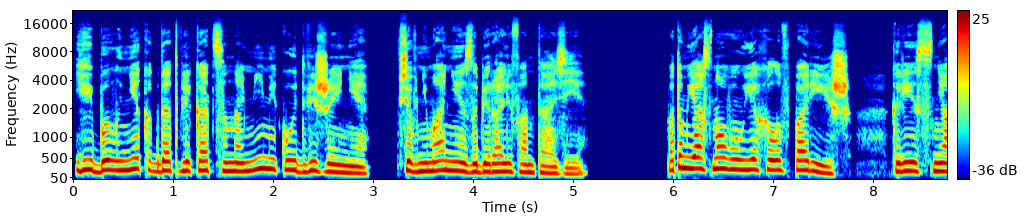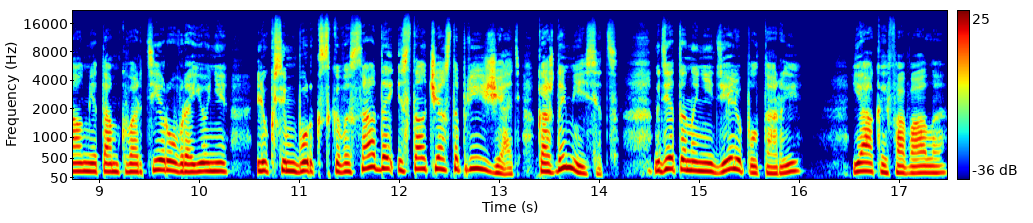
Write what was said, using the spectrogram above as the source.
ей было некогда отвлекаться на мимику и движение, все внимание забирали фантазии. Потом я снова уехала в Париж. Крис снял мне там квартиру в районе Люксембургского сада и стал часто приезжать, каждый месяц, где-то на неделю-полторы. Я кайфовала.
